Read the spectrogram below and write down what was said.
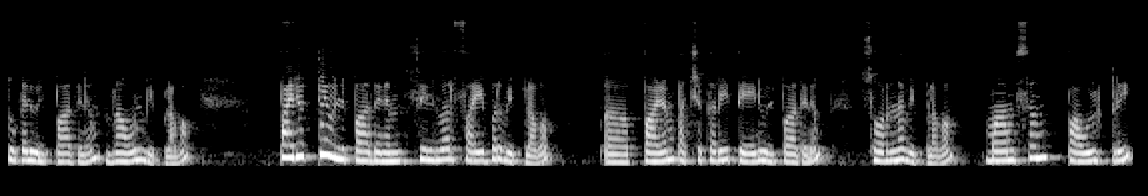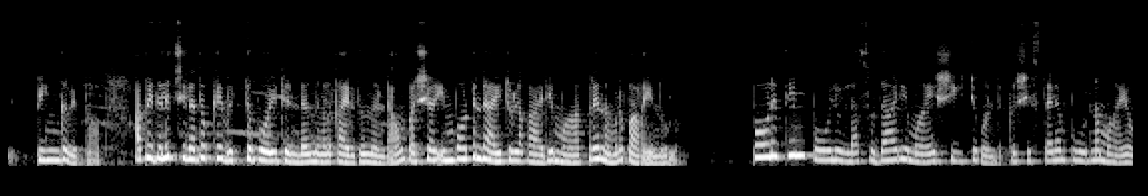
തുകൽ ഉൽപാദനം ബ്രൗൺ വിപ്ലവം പരുത്തി ഉൽപാദനം സിൽവർ ഫൈബർ വിപ്ലവം പഴം പച്ചക്കറി തേൻ ഉൽപാദനം സ്വർണ വിപ്ലവം മാംസം പൗൾട്രി പിങ്ക് വിപ്ലവം. അപ്പോൾ ഇതിൽ ചിലതൊക്കെ വിട്ടുപോയിട്ടുണ്ട് നിങ്ങൾ കരുതുന്നുണ്ടാവും. പക്ഷേ ഇമ്പോർട്ടന്റ് ആയിട്ടുള്ള കാര്യം മാത്രമേ നമ്മൾ പറയുന്നുള്ളൂ. പോളിത്തീൻ പോലുള്ള സുതാര്യമായ ഷീറ്റ് കൊണ്ട് കൃഷിസ്ഥലം പൂർണമായോ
